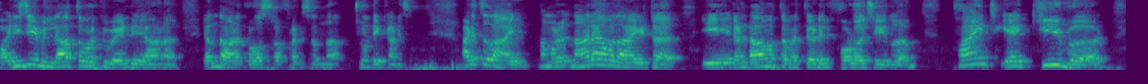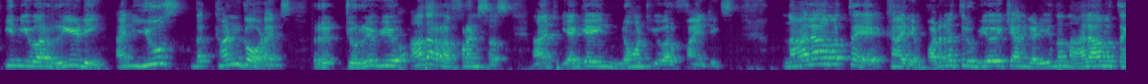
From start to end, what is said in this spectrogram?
പരിചയമില്ലാത്തവർക്ക് വേണ്ടിയാണ് എന്താണ് ക്രോസ് റെഫറൻസ് എന്ന് ചൂണ്ടിക്കാണിച്ചത്. അടുത്തതായി നമ്മൾ നാലാമതായിട്ട് ഈ രണ്ടാമത്തെ മെത്തേഡിൽ ഫോളോ ചെയ്യുന്നത് find a keyword in your reading and use the concordance to review other references and again note your findings. നാലാമത്തെ കാര്യം പഠനത്തിൽ ഉപയോഗിക്കാൻ കഴിയുന്ന നാലാമത്തെ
